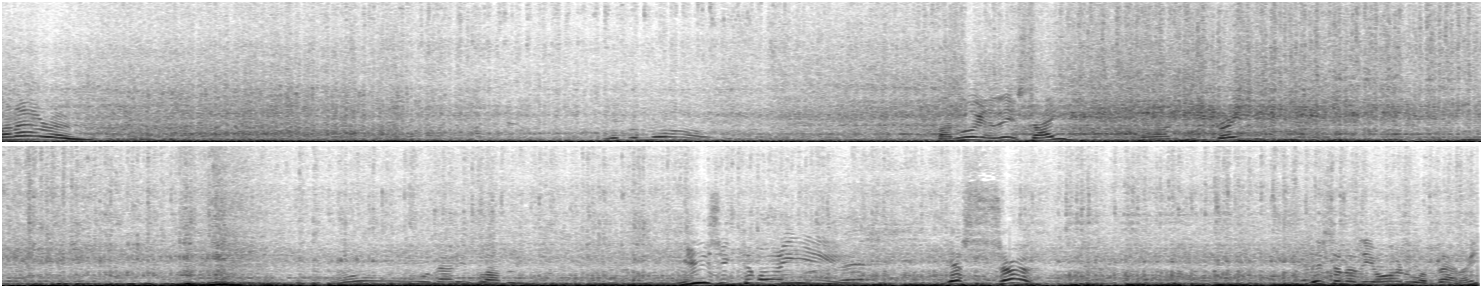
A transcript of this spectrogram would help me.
Monaro. Looking wild. But look at this, eh? Oh, this is crazy. lovely. Music to my ears. Yes, sir. Listen to the idle of that, eh?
